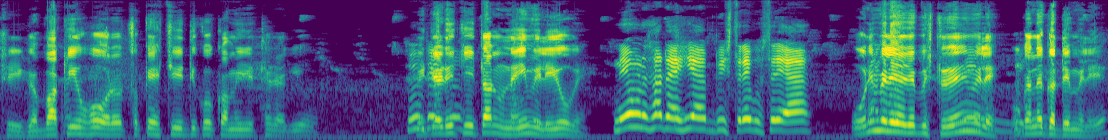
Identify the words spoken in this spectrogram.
ਠੀਕ ਹੈ ਬਾਕੀ ਹੋਰ ਸ- ਕਿਸੇ ਚੀਜ਼ ਦੀ ਕੋਈ ਕਮੀ ਇੱਥੇ ਰਹਿ ਗਈ ਹੋਵੇ? ਵੀ ਜਿਹੜੀ ਚੀਜ਼ ਤੁਹਾਨੂੰ ਨਹੀਂ ਮਿਲੀ ਹੋਵੇ। ਨਹੀਂ ਹੁਣ ਸਾਡਾ ਇਹੀ ਆ ਬਿਸਤਰੇ ਬੁਸਤਰੇ ਆ। ਉਹ ਨਹੀਂ ਮਿਲੇ ਅਜੇ ਬਿਸਤਰੇ ਨਹੀਂ ਮਿਲੇ। ਉਹ ਕਹਿੰਦੇ ਗੱਦੇ ਮਿਲੇ ਆ।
